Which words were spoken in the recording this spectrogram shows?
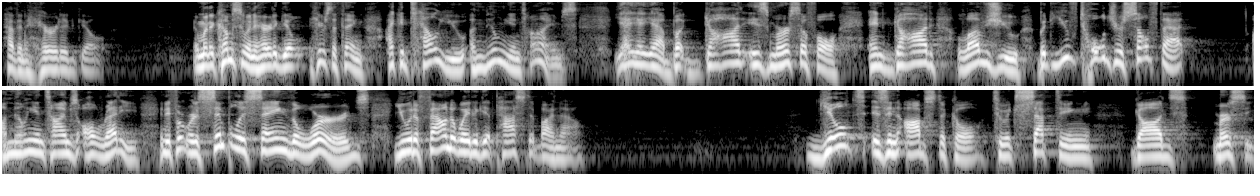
have inherited guilt. And when it comes to inherited guilt, here's the thing I could tell you a million times, yeah, yeah, yeah, but God is merciful and God loves you. But you've told yourself that a million times already. And if it were as simple as saying the words, you would have found a way to get past it by now. Guilt is an obstacle to accepting God's mercy.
